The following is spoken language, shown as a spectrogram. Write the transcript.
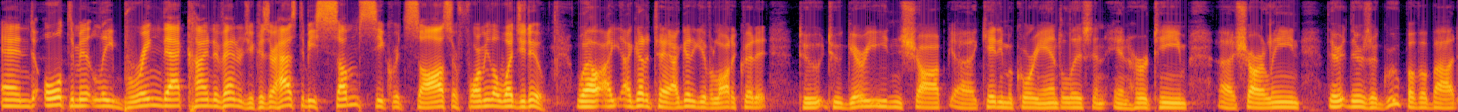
and ultimately bring that kind of energy? Because there has to be some secret sauce or formula. What'd you do? Well, I, I got to tell you, I got to give a lot of credit to, to Gary Eden's shop, uh, Katie McCory Angelis and, and her team, uh, Charlene. There, there's a group of about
